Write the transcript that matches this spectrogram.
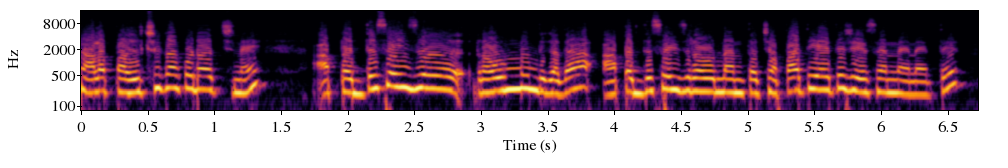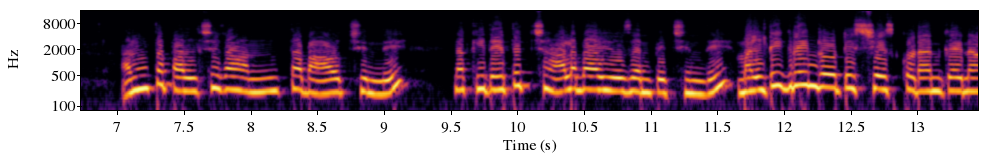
చాలా పల్చగా కూడా వచ్చినాయి. ఆ పెద్ద సైజు రౌండ్ ఉంది కదా ఆ పెద్ద సైజు రౌండ్ అంత చపాతీ అయితే చేశాను నేనైతే. అంత పల్చగా అంత బాగా వచ్చింది. నాకు ఇదైతే చాలా బాగా యూజ్ అనిపించింది. మల్టీగ్రెయిన్ రోటీస్ చేసుకోవడానికైనా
